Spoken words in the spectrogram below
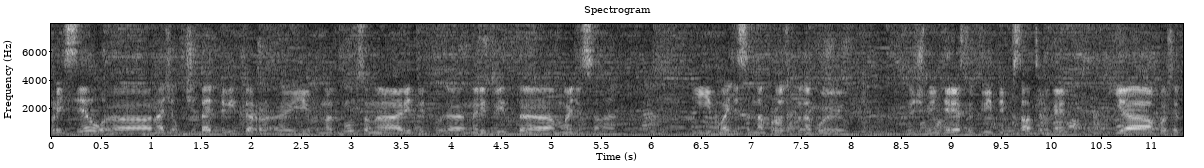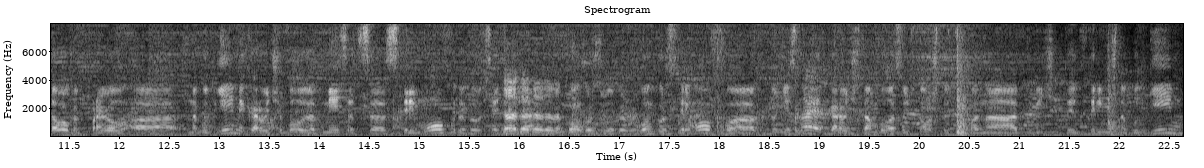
присел, начал читать твиттер э, и наткнулся на ретвит, э, на ретвит э, Мэдисона. И Мэдисон нам просто такой достаточно интересный твит написал, типа, говорит, я после того, как провел а, на Good Game, короче, был этот месяц э, стримов, вот это вот вся Да, да, да, да, да, конкурс был такой. Конкурс стримов, э, кто не знает, короче, там была суть в том, что типа на Twitch ты стримишь на Good Game,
